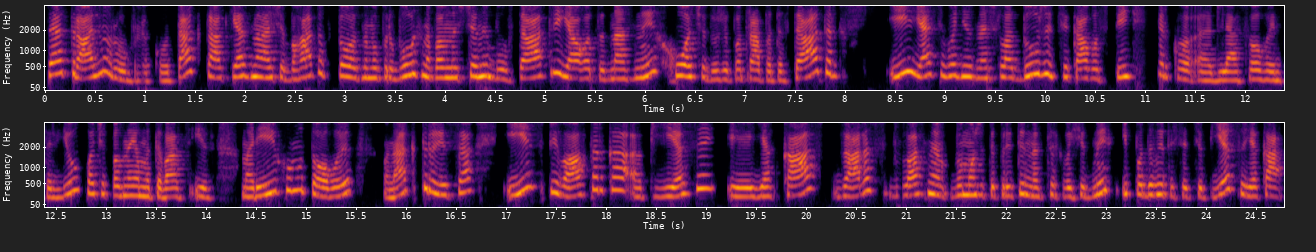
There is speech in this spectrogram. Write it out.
театральну рубрику. Так, так, я знаю, що багато хто з новоприбулих, напевно, ще не був в театрі. Я от одна з них, хочу дуже потрапити в театр. І я сьогодні знайшла дуже цікаву спікерку е, для свого інтерв'ю. Хочу познайомити вас із Марією Хомутовою. Вона актриса і співавторка е, п'єси, е, яка зараз, власне, ви можете прийти на цих вихідних і подивитися цю п'єсу, яка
